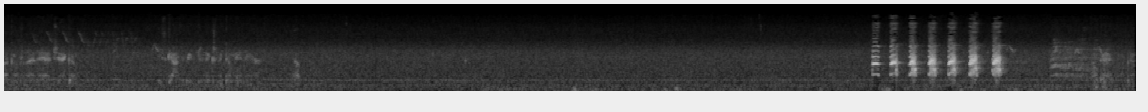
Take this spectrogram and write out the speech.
Looking for that head, Jacob. He's got to be fixing to come in here. Yep. Okay, okay.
